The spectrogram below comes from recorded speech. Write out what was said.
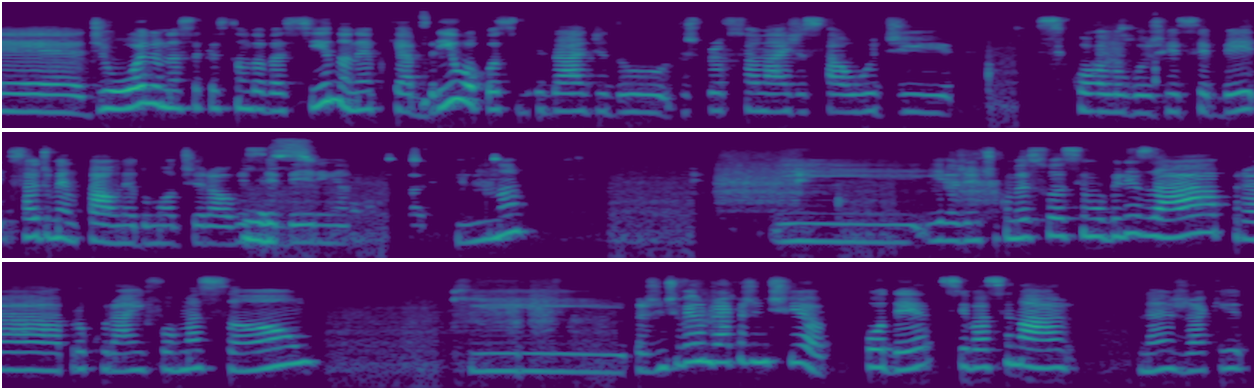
É, de olho nessa questão da vacina, né? Porque abriu a possibilidade do, dos profissionais de saúde, psicólogos receber, saúde mental, né, do modo geral, receberem Isso. a vacina. E, e, a gente começou a se mobilizar para procurar informação que para a gente ver onde é que a gente ia poder se vacinar, né? Já que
